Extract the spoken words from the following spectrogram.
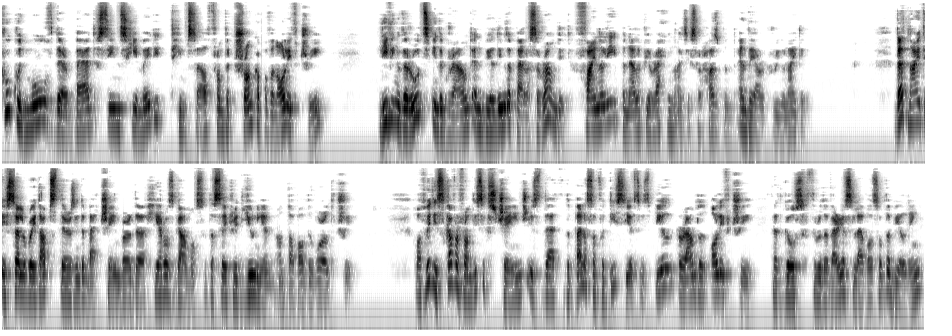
who could move their bed since he made it himself from the trunk of an olive tree, leaving the roots in the ground and building the palace around it. Finally, Penelope recognizes her husband, and they are reunited. That night they celebrate upstairs in the bedchamber the Hieros Gamos, the sacred union on top of the world tree. What we discover from this exchange is that the palace of Odysseus is built around an olive tree that goes through the various levels of the building,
